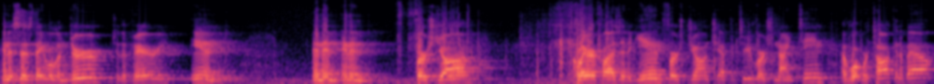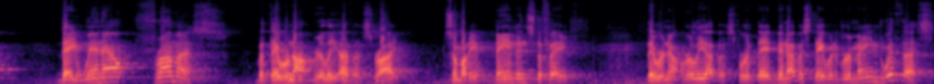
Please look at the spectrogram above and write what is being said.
And it says they will endure to the very end. And then, and then 1 John clarifies it again. 1 John chapter 2, verse 19 of what we're talking about. They went out from us, but they were not really of us, right? Somebody abandons the faith. They were not really of us, for if they had been of us, they would have remained with us.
